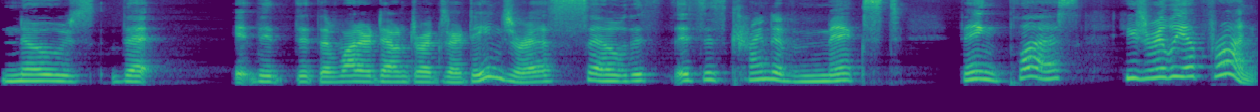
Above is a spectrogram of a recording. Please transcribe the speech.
knows that it, that, that the watered down drugs are dangerous. So this it's this kind of mixed thing. Plus he's really upfront.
